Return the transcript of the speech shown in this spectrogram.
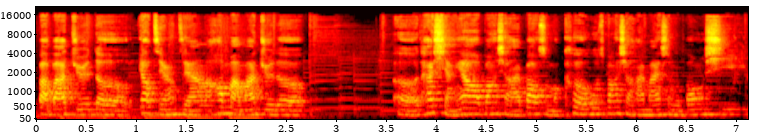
爸爸觉得要怎样怎样，然后妈妈觉得，呃，他想要帮小孩报什么课，或者帮小孩买什么东西，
